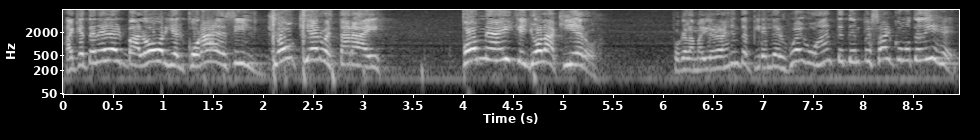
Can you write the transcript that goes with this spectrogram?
Hay que tener el valor y el coraje de decir, yo quiero estar ahí. Ponme ahí que yo la quiero. Porque la mayoría de la gente pierde el juego antes de empezar, como te dije.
